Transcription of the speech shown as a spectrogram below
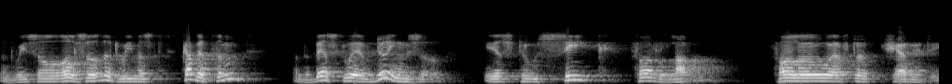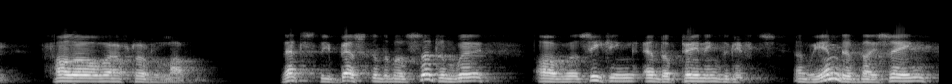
And we saw also that we must covet them, and the best way of doing so is to seek for love. Follow after charity. Follow after love. That's the best and the most certain way of seeking and obtaining the gifts. And we ended by saying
